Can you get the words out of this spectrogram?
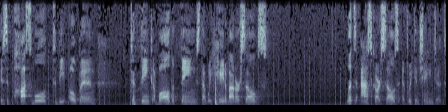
Is it possible to be open to think of all the things that we hate about ourselves? Let's ask ourselves if we can change it.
